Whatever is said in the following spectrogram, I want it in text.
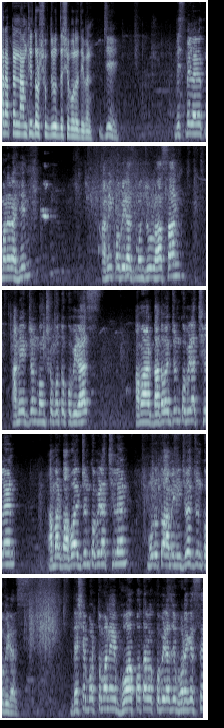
আর আপনার নামটি দর্শকদের উদ্দেশ্যে বলে দিবেন। জি। বিসমিল্লাহ রহমান রাহিম। আমি কবিরাজ মঞ্জুরুল হাসান। আমি একজন বংশগত কবিরাজ। আমার দাদাও একজন কবিরাজ ছিলেন। আমার বাবাও একজন কবিরাজ ছিলেন। মূলত আমি নিজেও একজন কবিরাজ। দেশে বর্তমানে ভুয়া প্রতারক কবিরাজে ভরে গেছে।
